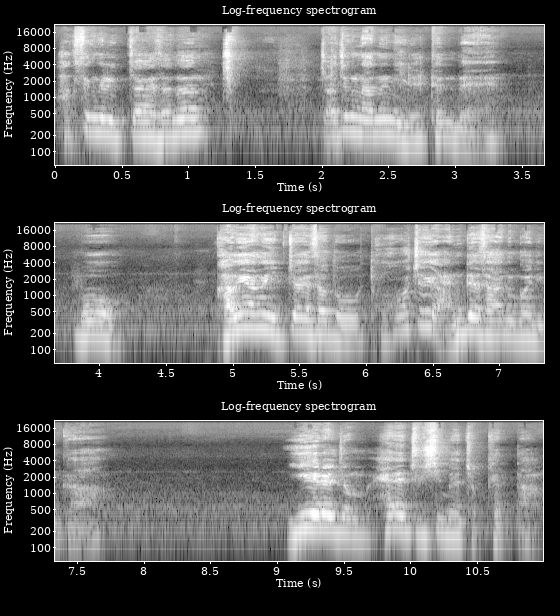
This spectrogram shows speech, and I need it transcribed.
학생들 입장에서는 짜증나는 일일 텐데, 뭐, 강의하는 입장에서도 도저히 안 돼서 하는 거니까, 이해를 좀 해 주시면 좋겠다.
